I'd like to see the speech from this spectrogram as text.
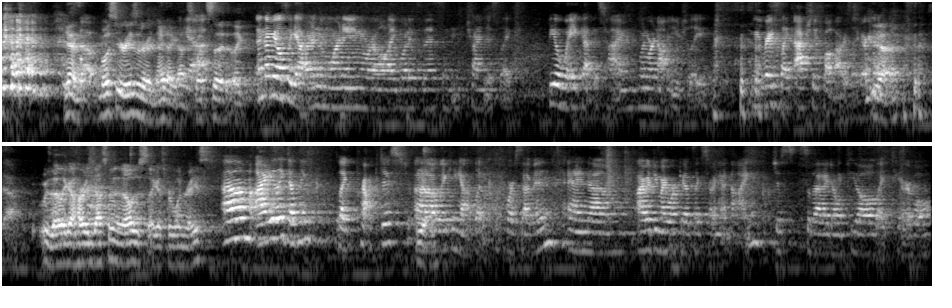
Yeah, So- most of your races are at night, I guess. Yeah. What's the like? and then we also, yeah, are in the morning and we're all like, what is this? And try and just like be awake at this time when we're not usually. we race like actually 12 hours later. Yeah, so. Was that like a hard adjustment at all? Just I guess for one race. Um, I like definitely like practiced uh, Yeah. waking up like before seven, and um, I would do my workouts like starting at nine, just so that I don't feel like terrible,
